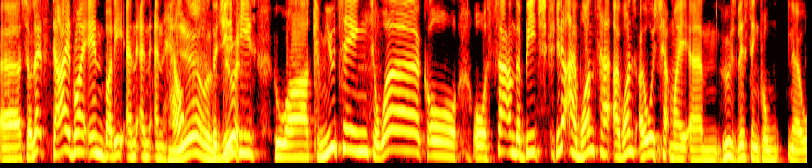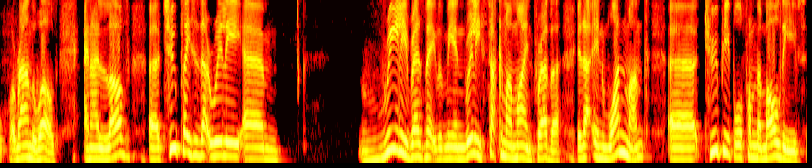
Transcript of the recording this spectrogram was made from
Uh, so let's dive right in, buddy, and and, and help yeah, the GPs who are commuting to work or or sat on the beach. You know, I once had, I once I always check my um, who's listening from you know around the world, and I love uh, two places that really. Um, really resonated with me and really stuck in my mind forever is that in one month, uh, two people from the Maldives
